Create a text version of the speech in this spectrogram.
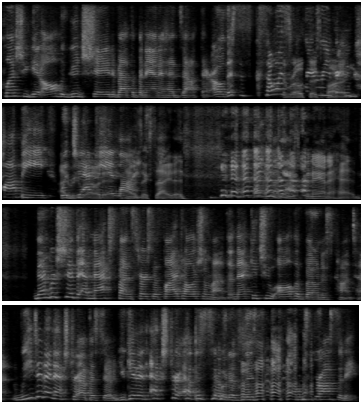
Plus, you get all the good shade about the banana heads out there. Oh, this is someone's wrote this clearly part. written copy with Jackie it. in I was excited. I got get? banana head. Membership at Max Fun starts at $5 a month, and that gets you all the bonus content. We did an extra episode. You get an extra episode of this monstrosity.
